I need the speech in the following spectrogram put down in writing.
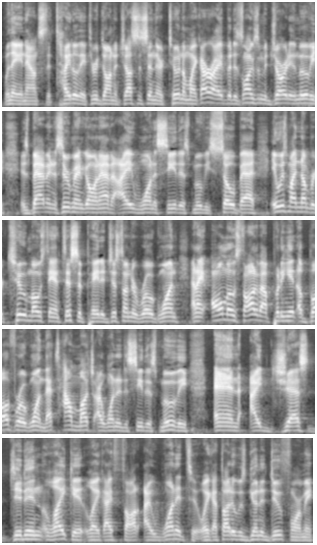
when they announced the title. They threw Dawn of Justice in there too, and I'm like, all right, but as long as the majority of the movie is Batman and Superman going at it, I want to see this movie so bad. It was my number two most anticipated, just under Rogue One, and I almost thought about putting it above Rogue One. That's how much I wanted to see this movie, and I just didn't like it like I thought I wanted to. Like I thought it was going to do for me.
